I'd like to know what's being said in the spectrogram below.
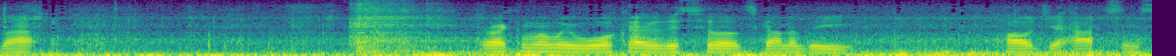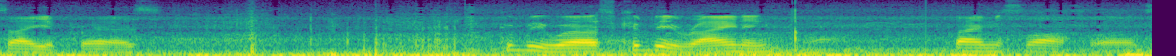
Matt. I reckon when we walk over this hill, it's going to be hold your hats and say your prayers. Could be worse, could be raining. Famous last words.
